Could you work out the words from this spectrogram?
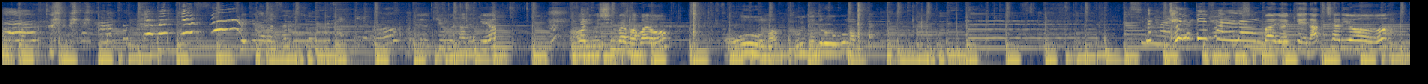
아, 어떻게 맞겠어? 세개 남았어. 네, 큐브 다섯 개요. 어, 이거 신발 봐봐요. 오, 막 불도 들어오고 막. 신발. 텐트 살래. 신발 10개 낙찰이요.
